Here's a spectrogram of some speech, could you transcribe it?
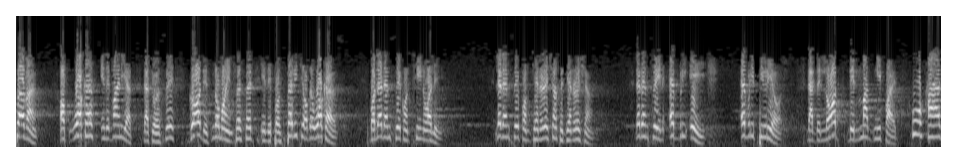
servants, of workers in the vineyard that will say, God is no more interested in the prosperity of the workers. But let them say continually. Let them say from generation to generation. Let them say in every age, every period, that the Lord be magnified, who has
